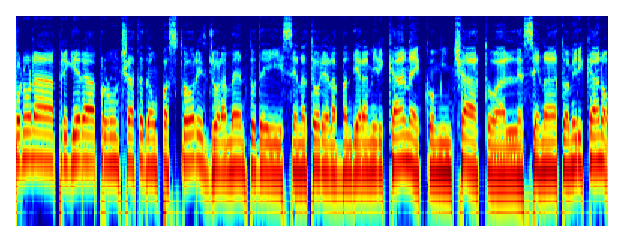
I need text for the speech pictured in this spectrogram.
Con una preghiera pronunciata da un pastore, il giuramento dei senatori alla bandiera americana è cominciato al Senato americano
